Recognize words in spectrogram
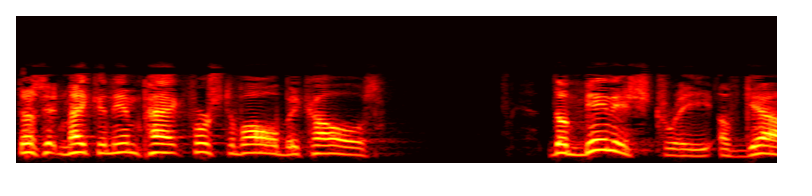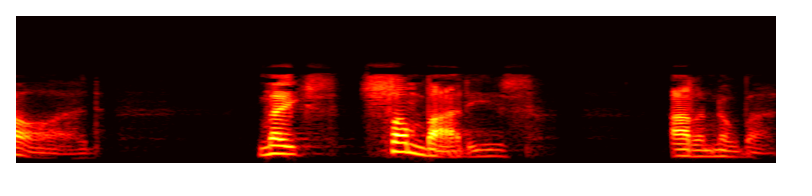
does it make an impact? First of all, because the ministry of God makes somebody's out of nobodies.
